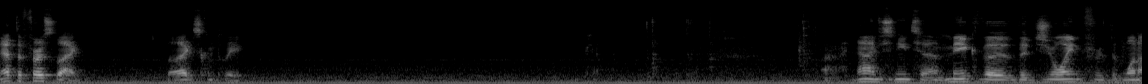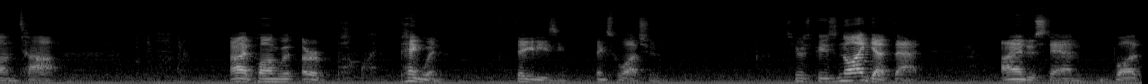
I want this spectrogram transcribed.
at the first leg. The leg's complete. Okay. Alright, now I just need to make the, the joint for the one on top. Alright, Penguin, or Penguin, Penguin. Take it easy. Thanks for watching. Serious piece? No, I get that. I understand, but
